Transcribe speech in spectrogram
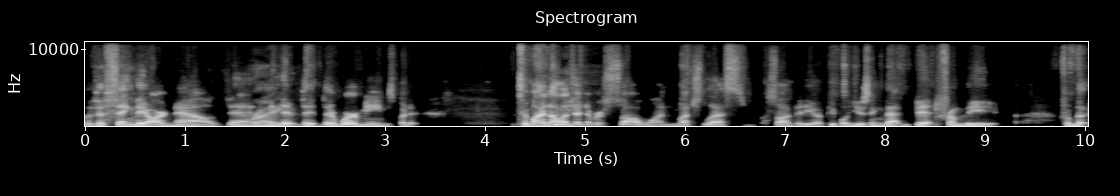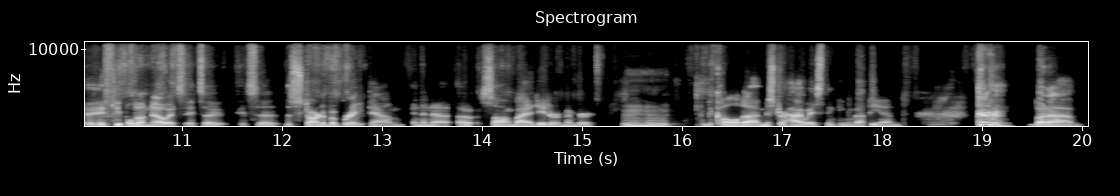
the thing they are now then. Right. I mean, there, they, there were memes but it, to my knowledge i never saw one much less saw a video of people using that bit from the from the if people don't know it's it's a it's a the start of a breakdown and then a, a song by a day to remember. Mm-hmm. called uh, mr highway's thinking about the end. But um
